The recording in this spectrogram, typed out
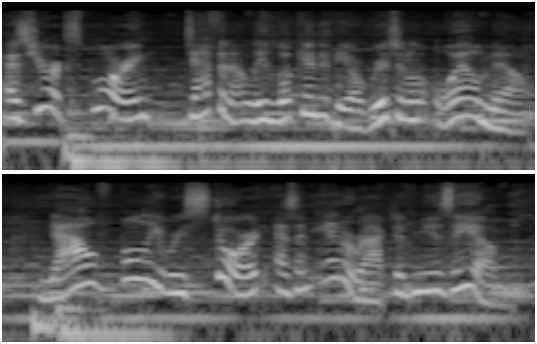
As you're exploring, definitely look into the original oil mill, now fully restored as an interactive museum.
